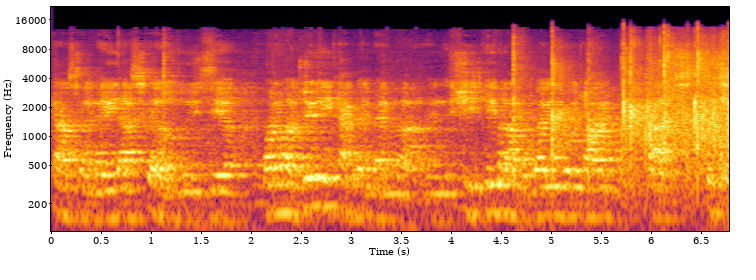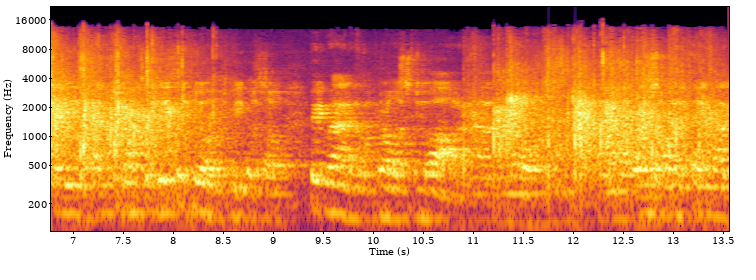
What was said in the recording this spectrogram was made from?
Councillor May Daskell, who is the, one of our junior cabinet member, and she's given up a valuable time uh, to say that she wants to listen to people, so big round of applause to our uh, I also want to thank my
